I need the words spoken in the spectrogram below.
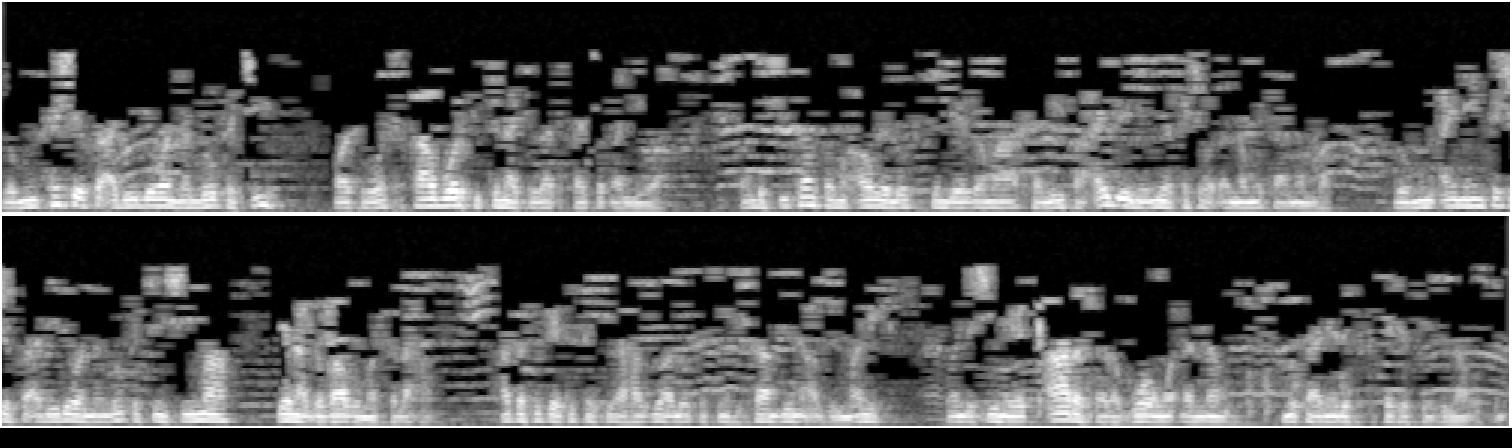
domin kashe su a daidai wannan lokaci wato wata sabuwar fitina ce za ta sake ballewa wanda shi kansa Muawiya lokacin da ya zama khalifa ai bai nemi ya kashe waɗannan mutanen ba. Domin ainihin kashe su a daidai wannan lokacin shi ma yana ga babu maslaha. Haka suka yi ta tafiya har zuwa lokacin Hisham bin Abdul Malik. Wanda shine ya ƙarasa rabuwan waɗannan mutane da suka kashe Sayyidina Usman.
